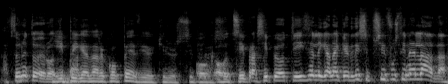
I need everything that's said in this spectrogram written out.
Αυτό είναι το ερώτημα. Είπε για ναρκοπαίδιο ο κύριος Τσίπρας. Ο, ο Τσίπρας είπε ότι ήθελε για να κερδίσει ψήφους στην Ελλάδα.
